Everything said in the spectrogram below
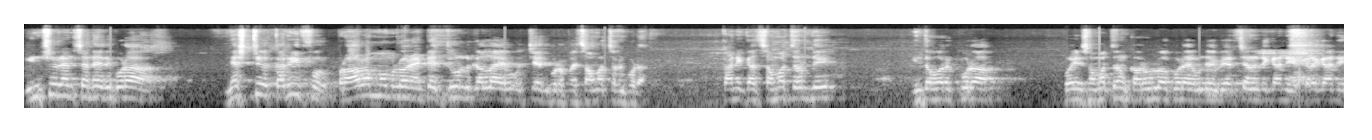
ఇన్సూరెన్స్ అనేది కూడా నెక్స్ట్ ఖరీఫ్ ప్రారంభంలోనే అంటే జూన్ కల్లా వచ్చేది కూడా ప్రతి సంవత్సరం కూడా. కానీ గత సంవత్సరంది ఇంతవరకు కూడా పోయిన సంవత్సరం కరువులో కూడా ఉండే వేరుశనలు కానీ ఎక్కడ కానీ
